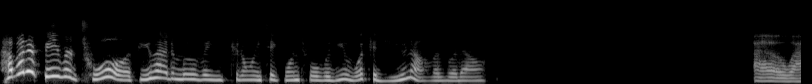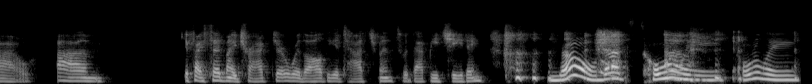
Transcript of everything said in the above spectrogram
how about a favorite tool? If you had to move and you could only take one tool with you, what could you not live without? Oh, wow. Um, if I said my tractor with all the attachments, would that be cheating? No, that's Uh, totally, totally.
